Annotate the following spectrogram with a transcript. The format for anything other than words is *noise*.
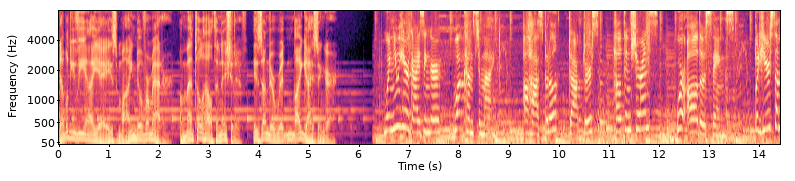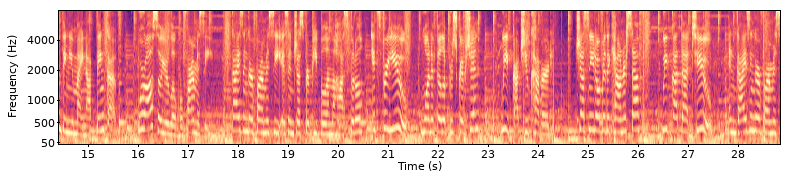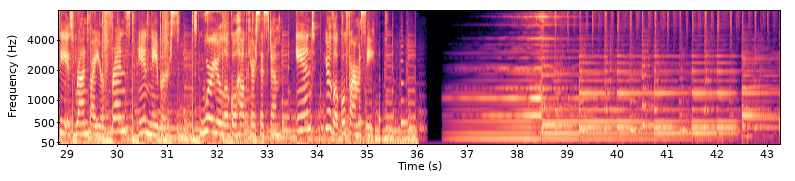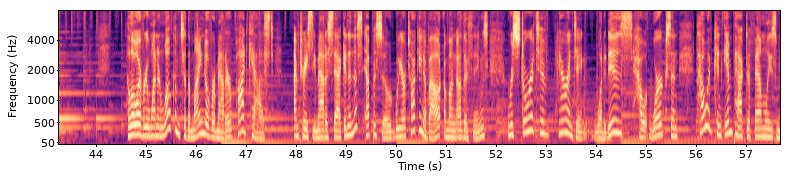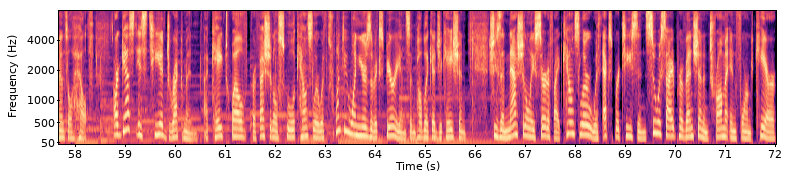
WVIA's Mind Over Matter, a mental health initiative, is underwritten by Geisinger. When you hear Geisinger, what comes to mind? A hospital, doctors, health insurance? We're all those things. But here's something you might not think of we're also your local pharmacy. Geisinger Pharmacy isn't just for people in the hospital, it's for you. Want to fill a prescription? We've got you covered. Just need over the counter stuff? We've got that too. And Geisinger Pharmacy is run by your friends and neighbors. We're your local healthcare system and your local pharmacy. Hello, everyone, and welcome to the Mind Over Matter podcast. I'm Tracy Matisak, and in this episode, we are talking about, among other things, restorative parenting what it is, how it works, and how it can impact a family's mental health. Our guest is Tia Dreckman, a K 12 professional school counselor with 21 years of experience in public education. She's a nationally certified counselor with expertise in suicide prevention and trauma informed care.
